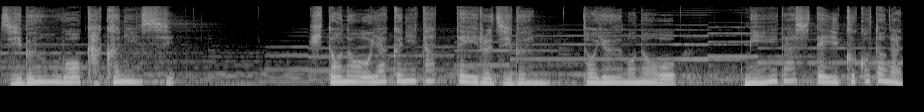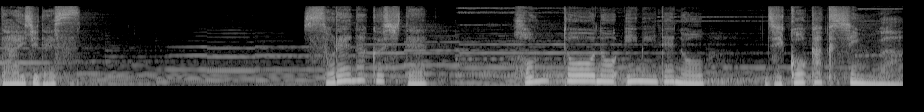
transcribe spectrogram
自分を確認し人のお役に立っている自分というものを見出していくことが大事です。それなくして本当の意味での自己革新は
